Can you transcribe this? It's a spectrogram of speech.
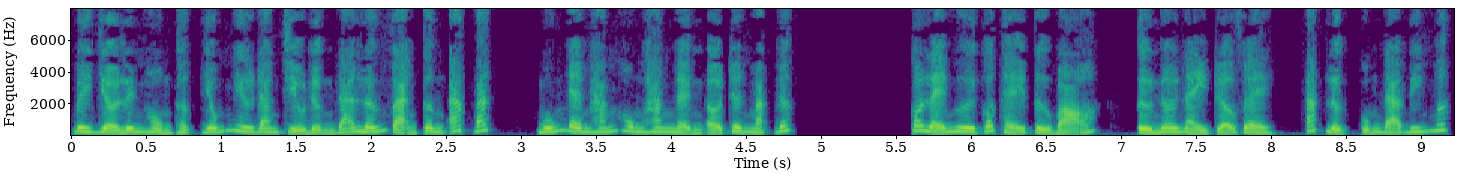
bây giờ linh hồn thật giống như đang chịu đựng đá lớn vạn cân áp bách, muốn đem hắn hung hăng nện ở trên mặt đất. Có lẽ ngươi có thể từ bỏ, từ nơi này trở về, áp lực cũng đã biến mất.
